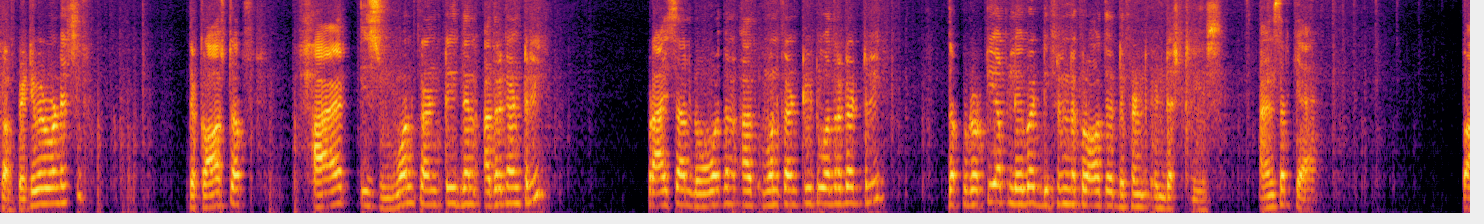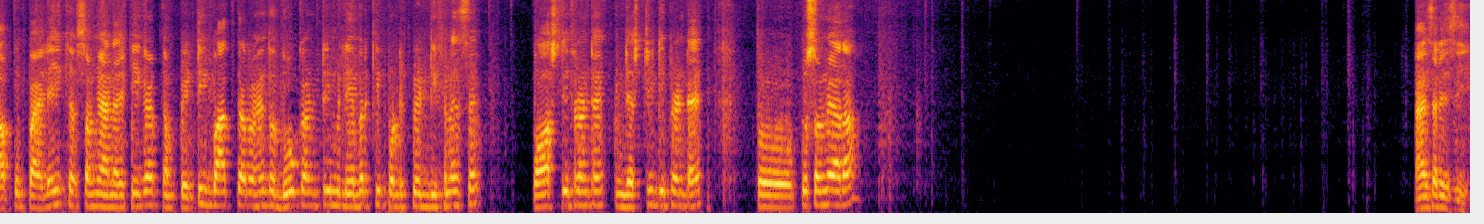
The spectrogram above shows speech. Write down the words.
Competitive advantage? The cost of higher is one country than other country price are lower than one country to other country the productivity of labor different across the different industries answer क्या है तो आपको पहले ही समझ आना है कि अगर कंपेटिव बात कर रहे हैं तो दो कंट्री में लेबर की प्रोडक्टिविटी डिफरेंस है कॉस्ट डिफरेंट है इंडस्ट्री डिफरेंट है तो कुछ समझ में आ रहा आंसर इसी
